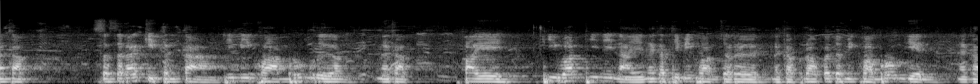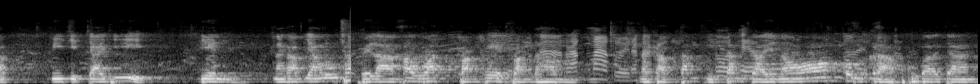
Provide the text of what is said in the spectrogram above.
นะครับ ศาสนกิจต่างๆ ที่มีความรุ่งเรืองนะครับ ไปที่วัดที่ไหนๆนะครับที่มีความเจริญนะครับ เราก็จะมีความร่มเย็นนะครับ มีจิตใจที่เย็นนะครับอย่างลุงชัดเวลาเข้าวัดฟังเทศฟังธรรมรักมากเลยนะนะครับ ตั้งจิตตั้งใจน้อมก้มกราบครูบาอาจารย์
